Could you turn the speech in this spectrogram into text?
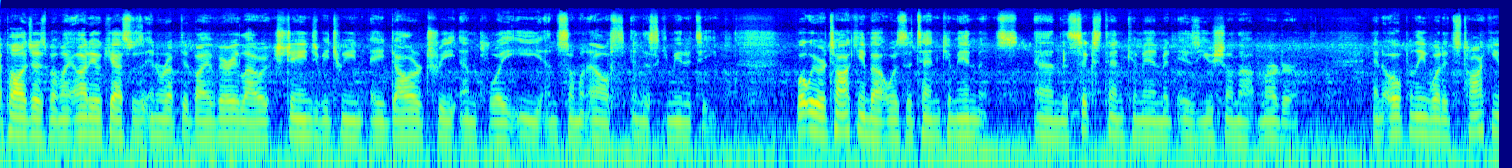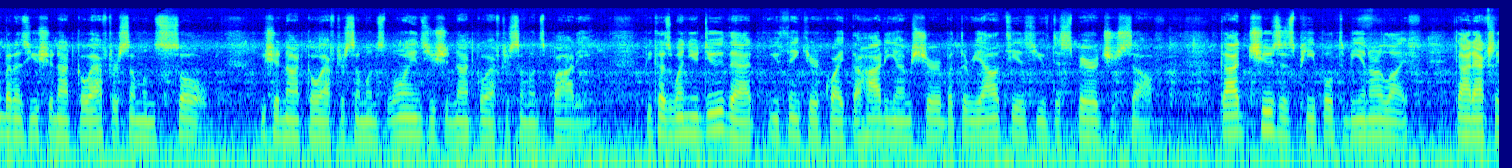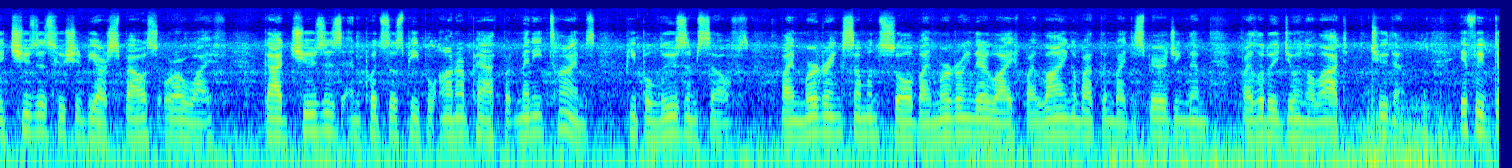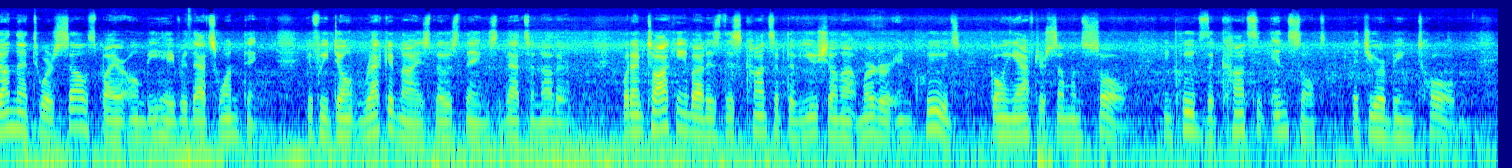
apologize, but my audio cast was interrupted by a very loud exchange between a Dollar Tree employee and someone else in this community. What we were talking about was the Ten Commandments, and the sixth Ten Commandment is you shall not murder. And openly, what it's talking about is you should not go after someone's soul. You should not go after someone's loins. You should not go after someone's body. Because when you do that, you think you're quite the hottie, I'm sure, but the reality is you've disparaged yourself. God chooses people to be in our life. God actually chooses who should be our spouse or our wife. God chooses and puts those people on our path, but many times people lose themselves by murdering someone's soul, by murdering their life, by lying about them, by disparaging them, by literally doing a lot to them. If we've done that to ourselves by our own behavior, that's one thing. If we don't recognize those things, that's another. What I'm talking about is this concept of you shall not murder includes going after someone's soul, includes the constant insult that you are being told,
